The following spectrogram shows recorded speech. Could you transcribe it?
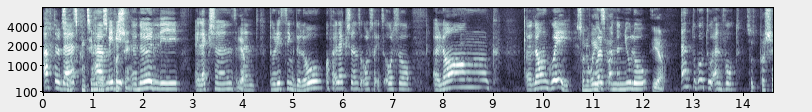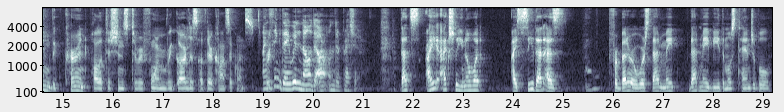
after that, continuous have maybe pushing. an early elections Yeah. and to rethink the law of elections. Also, it's also a long, a long way So in a to way, work it's uh, on a new law yeah. and to go to and vote. So it's pushing the current politicians to reform regardless of their consequence. I Reg- think they will now. They are under pressure. That's I actually, you know what? I see that as for better or worse that may that may be the most tangible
